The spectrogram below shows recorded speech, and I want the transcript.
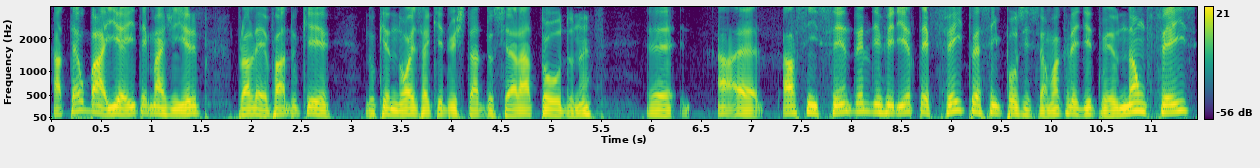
Até o Bahia aí tem mais dinheiro para levar do que, do que nós aqui do estado do Ceará todo, né? É, é, assim sendo, ele deveria ter feito essa imposição, acredito eu. Não fez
